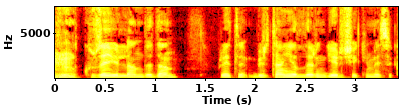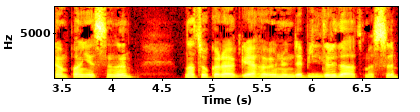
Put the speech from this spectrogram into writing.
Kuzey İrlanda'dan Brit Britanyalıların geri çekilmesi kampanyasının NATO karargahı önünde bildiri dağıtması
